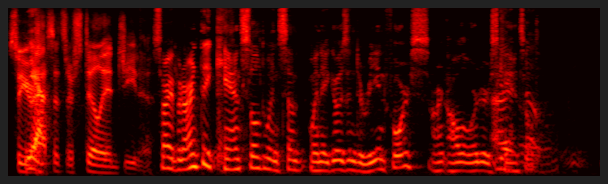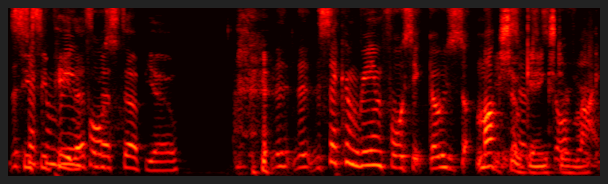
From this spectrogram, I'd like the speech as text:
So your yeah. assets are still in Jita. Sorry, but aren't they canceled when some when it goes into reinforce? Aren't all orders uh, canceled? No. CCP, that's messed up, yo. the, the, the, second reinforce it goes market so gangster, offline. Mark.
